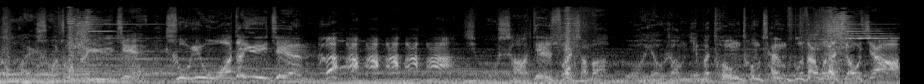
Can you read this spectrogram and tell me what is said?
传说中的御剑属于我的御剑，九煞殿算什么？我要让你们统统臣服在我的脚下！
